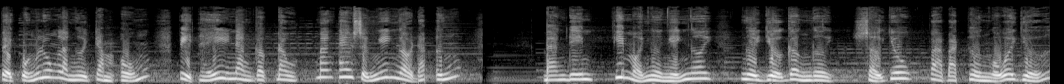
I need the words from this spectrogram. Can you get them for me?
Tệ Quẩn luôn là người trầm ổn, vì thế nàng gật đầu, mang theo sự nghi ngờ đáp ứng. Ban đêm, khi mọi người nghỉ ngơi, người dựa gần người, Sở Du và Bạch Thường ngủ ở giữa,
